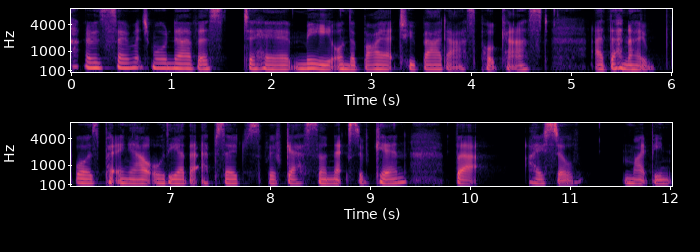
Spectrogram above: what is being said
I was so much more nervous to hear me on the Buy It Too Badass podcast uh, than I was putting out all the other episodes with guests on Next of Kin. But I still might be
